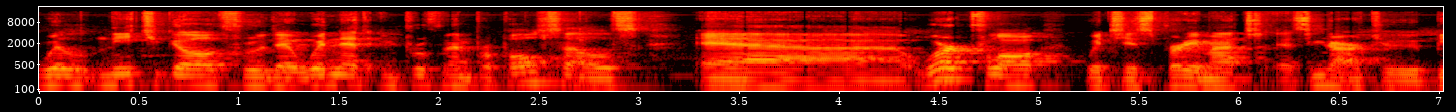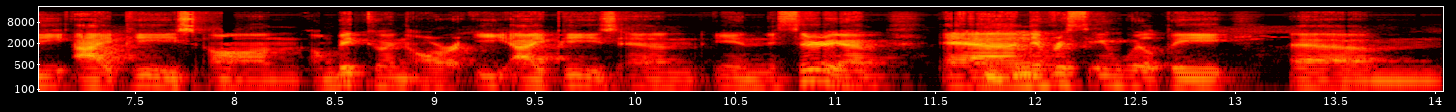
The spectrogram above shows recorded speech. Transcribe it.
will need to go through the witnet improvement proposals uh, workflow which is pretty much uh, similar to bips on on bitcoin or eips and in ethereum and mm-hmm. everything will be um,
